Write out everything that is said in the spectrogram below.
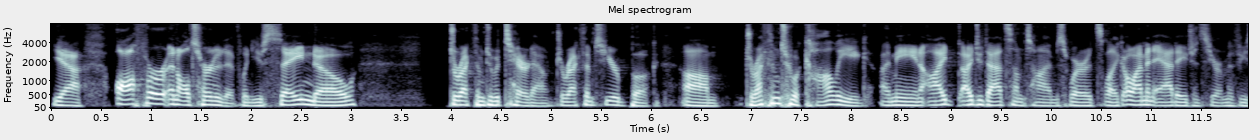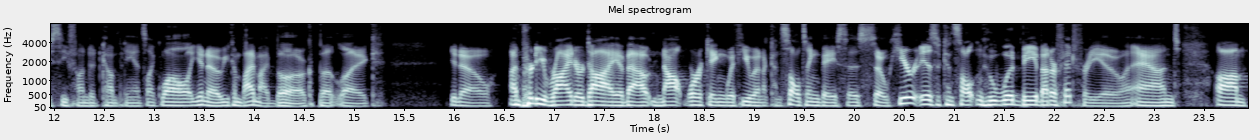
Yeah. Offer an alternative. When you say no, direct them to a teardown, direct them to your book. Um, direct them to a colleague. I mean, I, I do that sometimes where it's like, oh, I'm an ad agency or I'm a VC funded company. It's like, well, you know, you can buy my book, but like, you know, I'm pretty ride or die about not working with you in a consulting basis. So here is a consultant who would be a better fit for you. And um,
